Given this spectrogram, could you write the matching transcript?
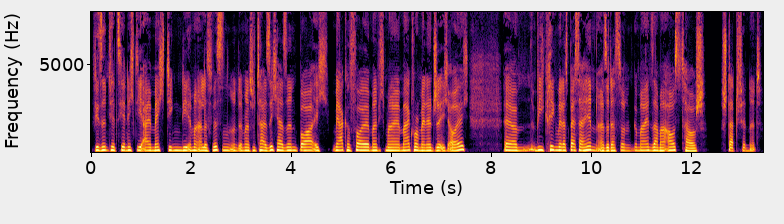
wir sind jetzt hier nicht die Allmächtigen, die immer alles wissen und immer total sicher sind, boah, ich merke voll, manchmal micromanage ich euch. Ähm, wie kriegen wir das besser hin? Also, dass so ein gemeinsamer Austausch stattfindet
